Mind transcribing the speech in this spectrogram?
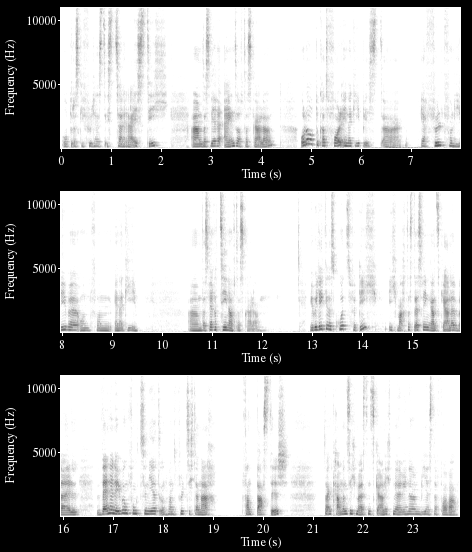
ob du das Gefühl hast, es zerreißt dich. Ähm, das wäre eins auf der Skala. Oder ob du gerade voll Energie bist, äh, erfüllt von Liebe und von Energie. Ähm, das wäre 10 auf der Skala. Überleg dir das kurz für dich. Ich mache das deswegen ganz gerne, weil wenn eine Übung funktioniert und man fühlt sich danach fantastisch, dann kann man sich meistens gar nicht mehr erinnern, wie es davor war.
